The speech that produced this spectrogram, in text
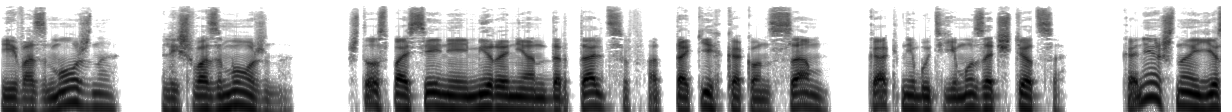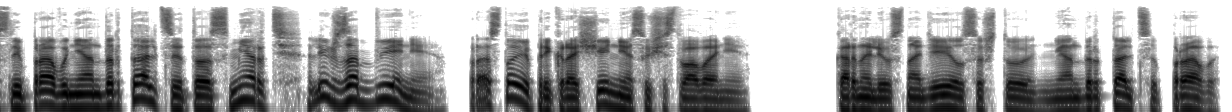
И, возможно, лишь возможно, что спасение мира неандертальцев от таких, как он сам, как-нибудь ему зачтется. Конечно, если правы неандертальцы, то смерть — лишь забвение, простое прекращение существования. Корнелиус надеялся, что неандертальцы правы.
